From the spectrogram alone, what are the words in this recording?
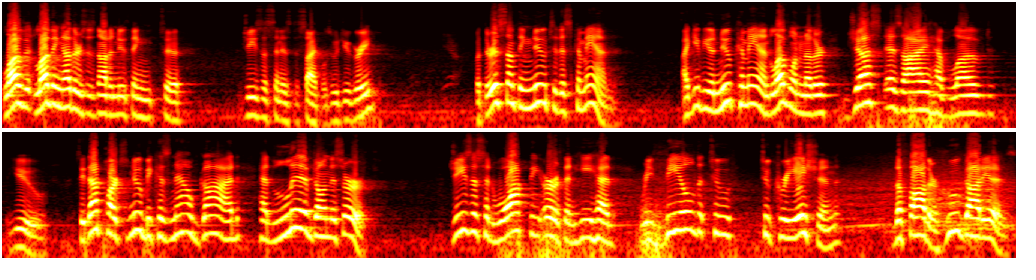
Love, loving others is not a new thing to Jesus and his disciples. Would you agree? But there is something new to this command. I give you a new command love one another just as I have loved you. See, that part's new because now God had lived on this earth. Jesus had walked the earth and he had revealed to, to creation the Father, who God is.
